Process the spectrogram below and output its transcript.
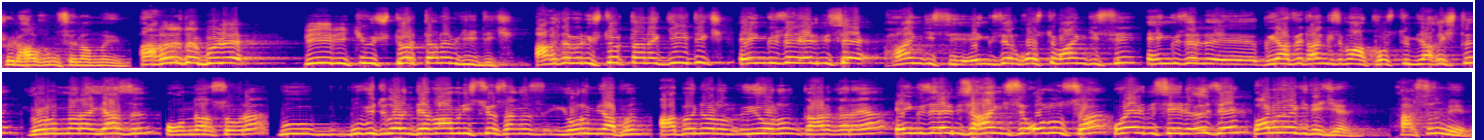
Şöyle halkımı selamlayayım. Arkadaşlar böyle 1, 2, 3, 4 tane mi giydik? Arkadaşlar böyle 3, 4 tane giydik. En güzel elbise hangisi? En güzel kostüm hangisi? En güzel e, kıyafet hangisi bana kostüm yakıştı? Yorumlara yazın. Ondan sonra bu bu videoların devamını istiyorsanız yorum yapın. Abone olun, üye olun Gargara'ya. En güzel elbise hangisi olursa o elbiseyle özel baloya gideceğim. Haksız mıyım?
